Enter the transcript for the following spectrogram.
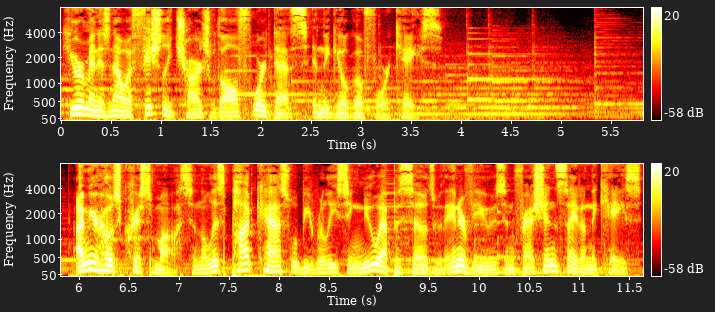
Heuermann is now officially charged with all four deaths in the Gilgo 4 case. I'm your host, Chris Moss, and the Lisk podcast will be releasing new episodes with interviews and fresh insight on the case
